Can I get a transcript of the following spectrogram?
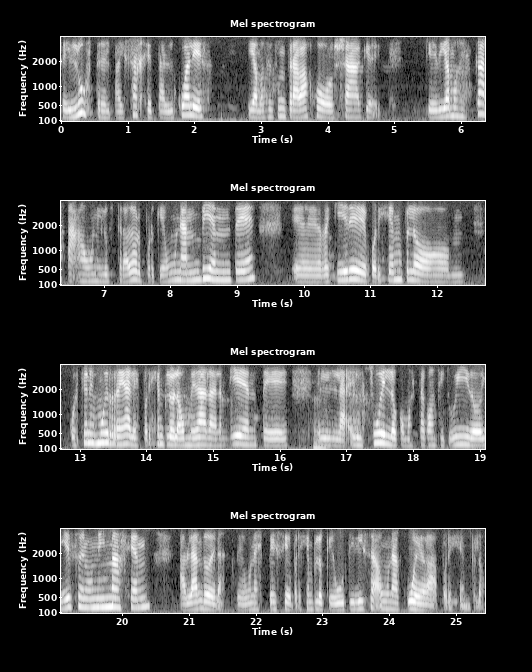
se ilustre el paisaje tal cual es, digamos, es un trabajo ya que, que digamos escapa a un ilustrador, porque un ambiente eh, requiere, por ejemplo, cuestiones muy reales, por ejemplo, la humedad del ambiente, el, suelo, cómo está constituido, y eso en una imagen, hablando de, la, de una especie, por ejemplo, que utiliza una cueva, por ejemplo.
